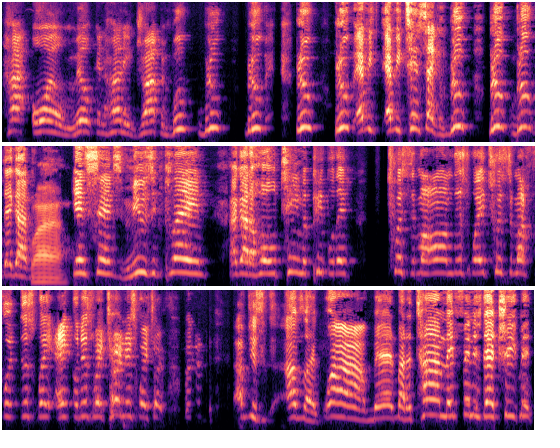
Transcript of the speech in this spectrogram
hot oil, milk, and honey dropping bloop, bloop, bloop, bloop, bloop every every 10 seconds. Bloop, bloop, bloop. They got Wow. incense, music playing. I got a whole team of people. They twisted my arm this way, twisted my foot this way, ankle this way, turn this way. Turn. I'm just, I was like, wow, man. By the time they finished that treatment,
